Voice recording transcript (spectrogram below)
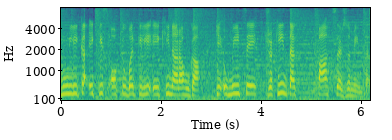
नून लीग का 21 अक्टूबर के लिए एक ही नारा होगा कि उम्मीद से यकीन तक पाक सरजमीन तक।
